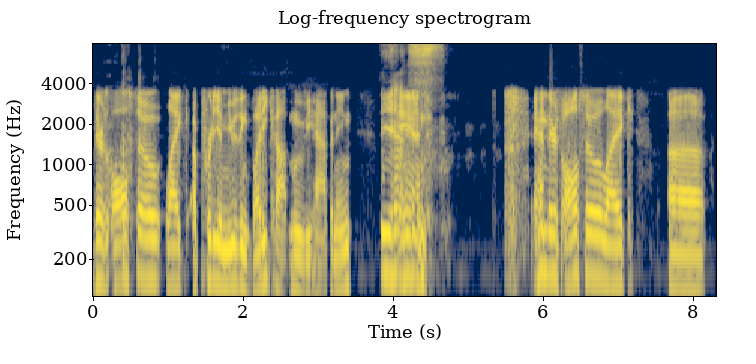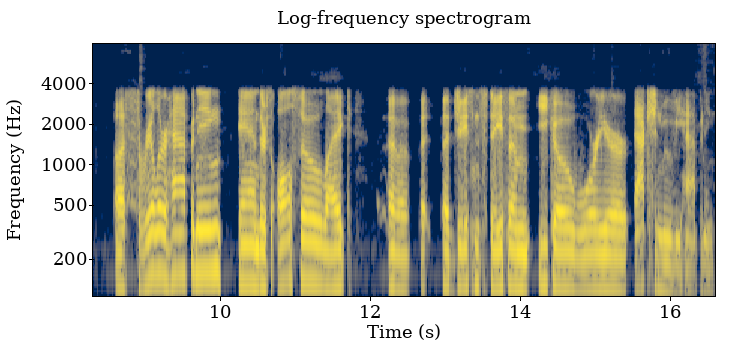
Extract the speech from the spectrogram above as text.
there's also like a pretty amusing buddy cop movie happening yes. and there's also like uh, a thriller happening, and there's also like a, a, a Jason Statham eco warrior action movie happening.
